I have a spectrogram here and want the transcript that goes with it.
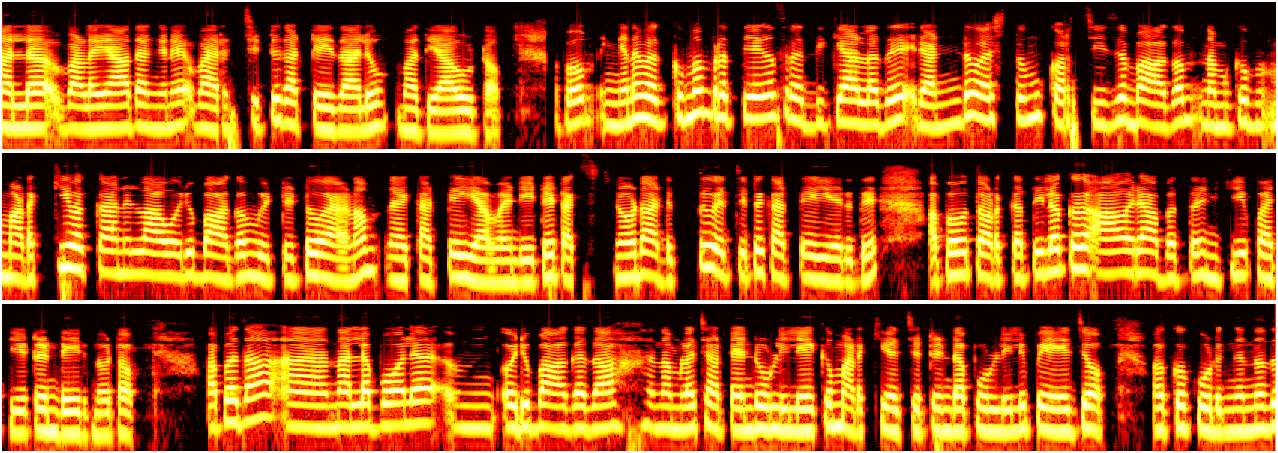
നല്ല വളയാതെ അങ്ങനെ വരച്ചിട്ട് കട്ട് ചെയ്താലും മതിയാവും കേട്ടോ അപ്പം ഇങ്ങനെ വെക്കുമ്പം പ്രത്യേകം ശ്രദ്ധിക്കാനുള്ളത് രണ്ട് വശത്തും കുറച്ചീച്ച ഭാഗം നമുക്ക് മടക്കി വെക്കാനുള്ള ആ ഒരു ഭാഗം വിട്ടിട്ട് വേണം കട്ട് ചെയ്യാൻ വേണ്ടിയിട്ട്. ടെക്സ്റ്റിനോട് അടുത്ത് വെച്ചിട്ട് കട്ട് ചെയ്യരുത്. അപ്പോൾ തുടക്കത്തിലൊക്കെ ആ ഒരു അബദ്ധം എനിക്ക് പറ്റിയിട്ടുണ്ടായിരുന്നു കേട്ടോ അപ്പോൾ ഇതാ നല്ലപോലെ ഒരു ഭാഗം ഇതാ നമ്മളെ ചട്ടേന്റെ ഉള്ളിലേക്ക് മടക്കി വെച്ചിട്ടുണ്ട്. അപ്പോൾ ഉള്ളിൽ പേജോ ഒക്കെ കുടുങ്ങുന്നത്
